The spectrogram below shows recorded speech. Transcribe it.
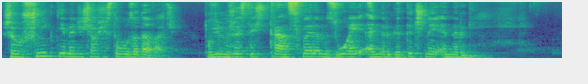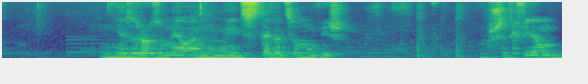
że już nikt nie będzie chciał się z tobą zadawać. Powiemy, że jesteś transferem złej, energetycznej energii. Nie zrozumiałam nic z tego, co mówisz. Przed chwilą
